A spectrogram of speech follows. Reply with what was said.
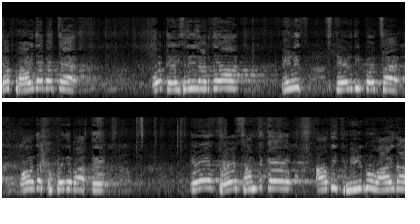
ਜਾਂ ਫੌਜ ਦੇ ਵਿੱਚ ਹੈ, ਉਹ ਦੇਸ਼ ਲਈ ਲੜਦੇ ਆ ਜਿਹੜੀ ਸਟੇਟ ਦੀ ਪੁਲਿਸ ਹੈ ਉਹਦੇ ਸੂਬੇ ਦੇ ਵਾਸਤੇ। ਇਹ ਸੋਚ ਸਮਝ ਕੇ ਆਪਦੀ ਜ਼ਮੀਰ ਨੂੰ ਆਵਾਜ਼ ਦਾ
